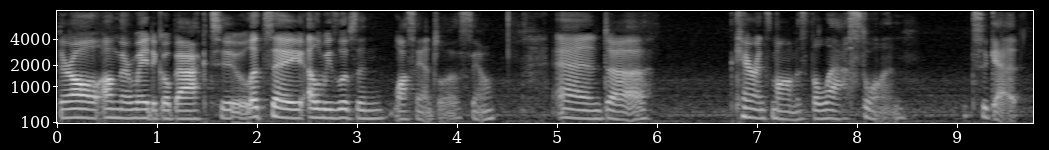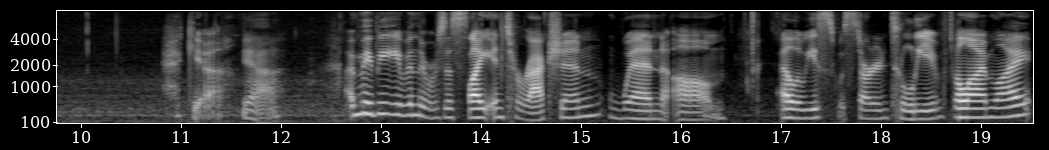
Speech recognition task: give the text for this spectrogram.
they're all on their way to go back to. Let's say Eloise lives in Los Angeles. You know, and uh, Karen's mom is the last one to get. Heck yeah. Yeah. Uh, Maybe even there was a slight interaction when um, Eloise was started to leave the limelight.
